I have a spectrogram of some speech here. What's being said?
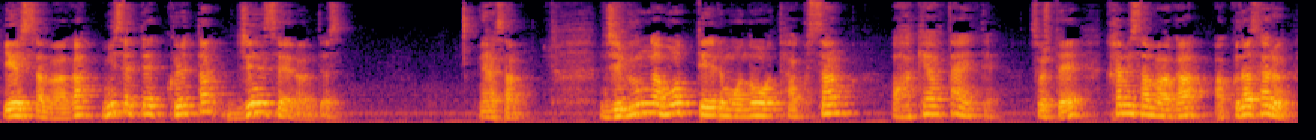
イエス様が見せてくれた人生なんです。皆さん、自分が持っているものをたくさん分け与えて、そして神様がくださる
